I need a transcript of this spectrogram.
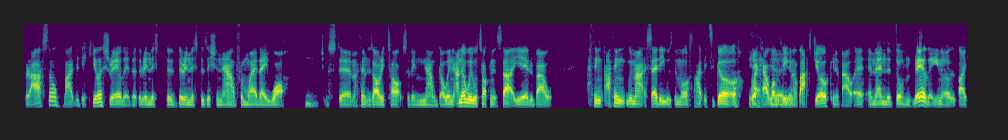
for Arsenal! Like, ridiculous, really, that they're in this they're, in this position now from where they were. Hmm. Just, um, I think there's already talks of him now going. I know we were talking at the start of the year about. I think I think we might have said he was the most likely to go. like, how long yeah, is he yeah. going to last? Joking about it, and then they've done really, you know, like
